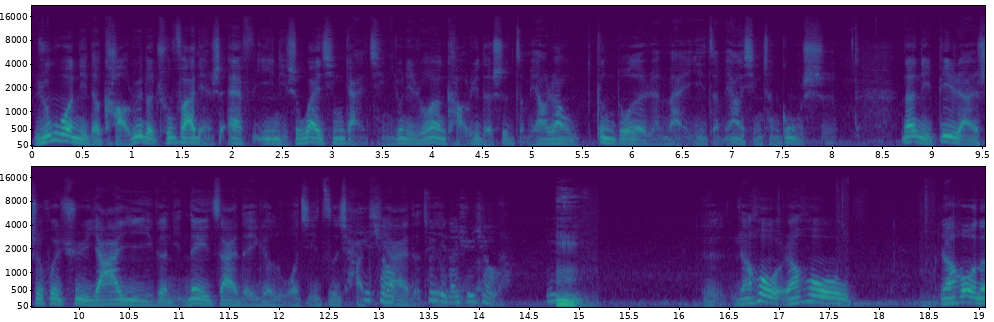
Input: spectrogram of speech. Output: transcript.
如果你的考虑的出发点是 F 一，你是外倾感情，就你永远考虑的是怎么样让更多的人满意，怎么样形成共识，那你必然是会去压抑一个你内在的一个逻辑自洽 TI 的这自己的个需求，嗯。呃然后，然后，然后呢？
